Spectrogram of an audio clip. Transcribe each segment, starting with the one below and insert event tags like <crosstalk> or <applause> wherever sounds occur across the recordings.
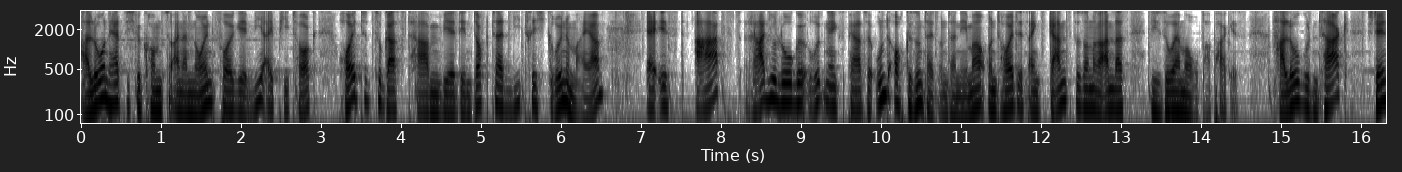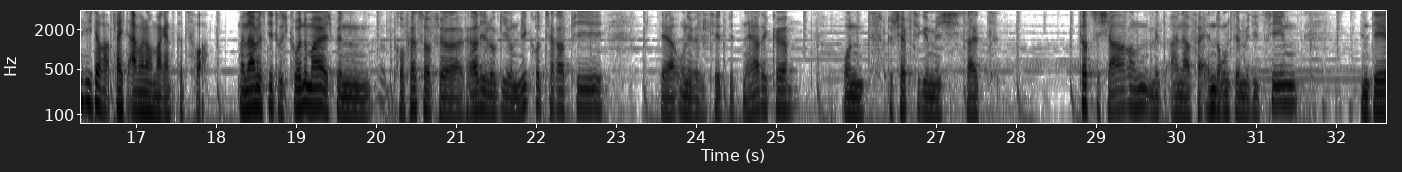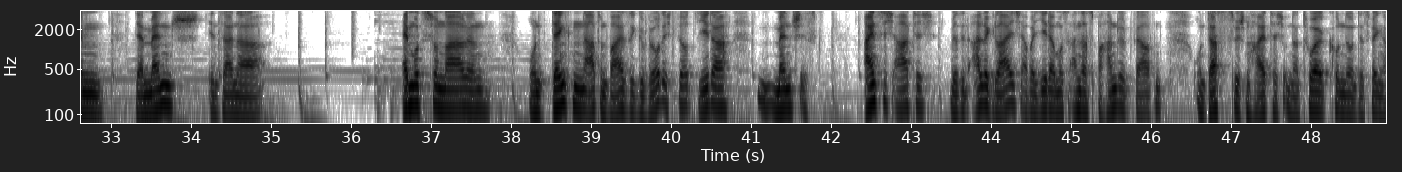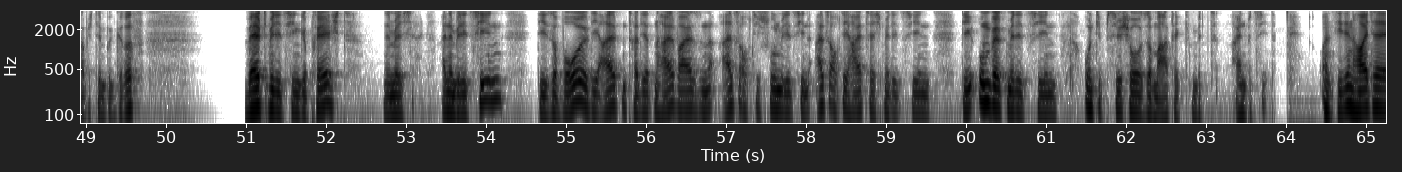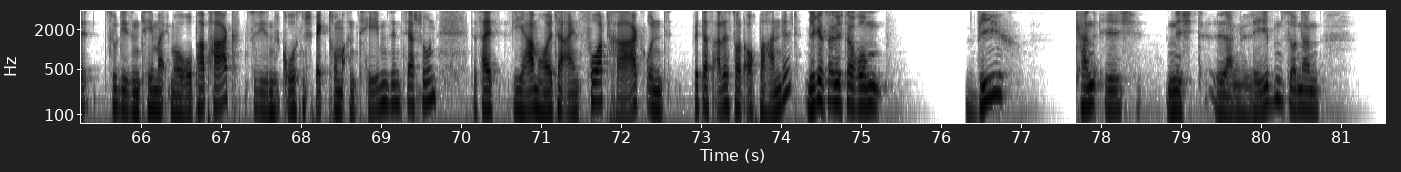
Hallo und herzlich willkommen zu einer neuen Folge VIP Talk. Heute zu Gast haben wir den Dr. Dietrich Grönemeyer. Er ist Arzt, Radiologe, Rückenexperte und auch Gesundheitsunternehmer. Und heute ist ein ganz besonderer Anlass, wieso er im Europapark ist. Hallo, guten Tag. Stellen Sie sich doch vielleicht einmal noch mal ganz kurz vor. Mein Name ist Dietrich Grönemeyer. Ich bin Professor für Radiologie und Mikrotherapie der Universität Wittenherdecke und beschäftige mich seit 40 Jahren mit einer Veränderung der Medizin, in dem der Mensch in seiner emotionalen und denkenden Art und Weise gewürdigt wird. Jeder Mensch ist einzigartig, wir sind alle gleich, aber jeder muss anders behandelt werden. Und das zwischen Hightech und Naturkunde. Und deswegen habe ich den Begriff Weltmedizin geprägt, nämlich eine Medizin, die sowohl die alten tradierten Heilweisen als auch die Schulmedizin, als auch die Hightech-Medizin, die Umweltmedizin und die Psychosomatik mit einbezieht. Und Sie sind heute zu diesem Thema im Europapark, zu diesem großen Spektrum an Themen sind es ja schon. Das heißt, Sie haben heute einen Vortrag und wird das alles dort auch behandelt? Mir geht es eigentlich darum, wie kann ich nicht lang leben, sondern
